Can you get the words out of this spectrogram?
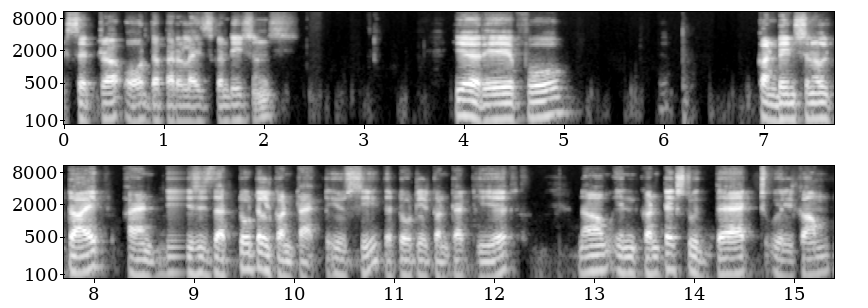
etc., or the paralyzed conditions. Here, AFO, conventional type, and this is the total contact. You see the total contact here. Now, in context with that will come,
